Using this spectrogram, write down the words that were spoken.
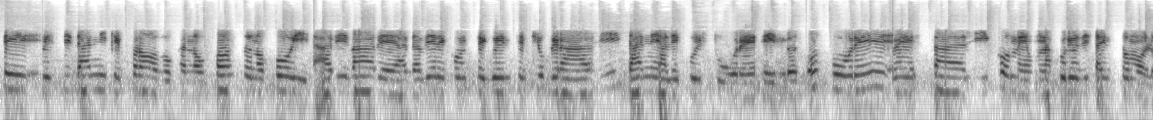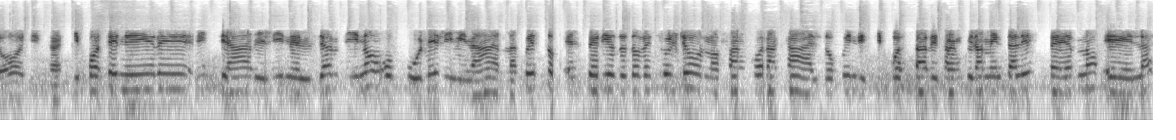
se questi danni che provocano possono poi arrivare ad avere conseguenze più gravi, danni alle culture, intendo. oppure resta lì come una curiosità entomologica. Si può tenere, viziare lì nel giardino oppure eliminarla. Questo è il periodo dove dove sul giorno fa ancora caldo, quindi si può stare tranquillamente all'esterno e la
